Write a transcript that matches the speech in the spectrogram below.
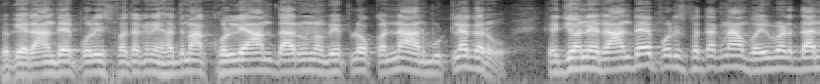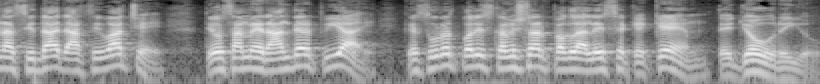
જોકે રાંદેર પોલીસ મથકની હદમાં ખુલ્લેઆમ દારૂનો વેપલો કરનાર બુટલેગરો કે જેઓને રાંદેર પોલીસ મથકના વહીવટદારના સીધા જ આશીર્વાદ છે, તેઓ સામે રાંદેર પીઆઈ કે સુરત પોલીસ કમિશનર પગલાં લઈ શકે કેમ તે જોવું રહ્યું.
